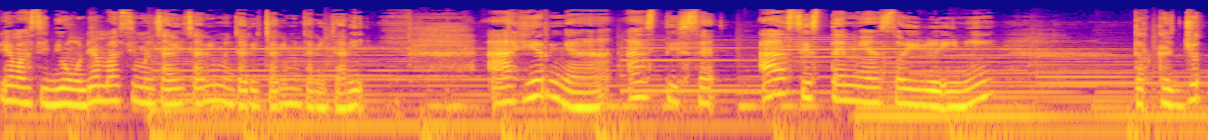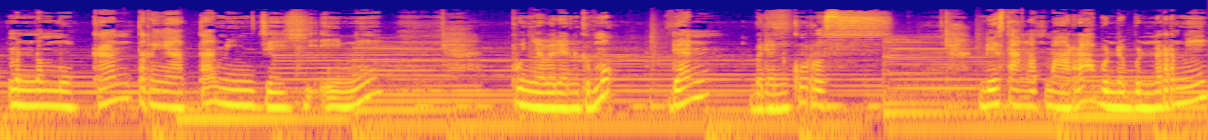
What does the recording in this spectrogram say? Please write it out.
dia masih bingung dia masih mencari-cari mencari-cari mencari-cari akhirnya asisten asistennya Soido ini terkejut menemukan ternyata Min Jae ini punya badan gemuk dan badan kurus. Dia sangat marah bener-bener nih.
